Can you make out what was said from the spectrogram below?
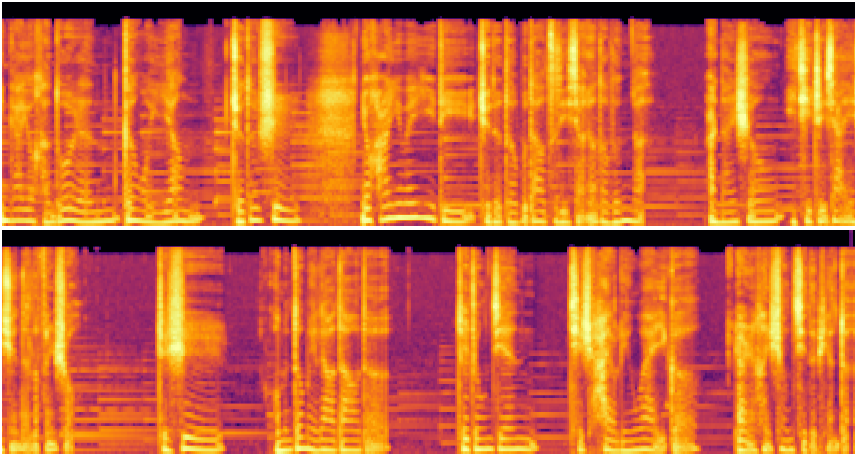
应该有很多人跟我一样，觉得是女孩因为异地觉得得不到自己想要的温暖，而男生一气之下也选择了分手。只是我们都没料到的，这中间其实还有另外一个让人很生气的片段。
